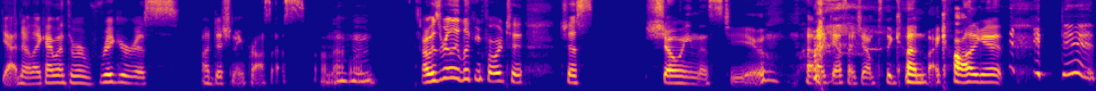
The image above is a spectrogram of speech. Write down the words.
Yeah, no, like I went through a rigorous auditioning process on that Mhm. one. I was really looking forward to just showing this to you, but I guess I jumped the gun by calling it You did.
